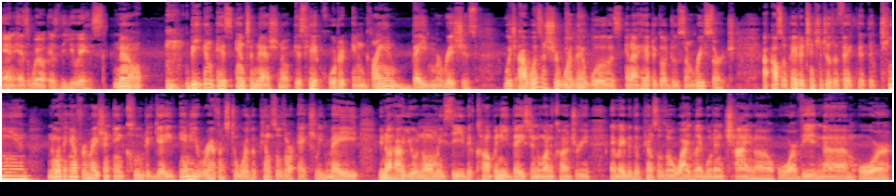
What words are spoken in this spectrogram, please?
and as well as the US. Now, BMS International is headquartered in Grand Bay, Mauritius, which I wasn't sure where that was, and I had to go do some research. I also paid attention to the fact that the 10 nor the information included gave any reference to where the pencils are actually made. You know how you'll normally see the company based in one country and maybe the pencils are white labeled in China or Vietnam or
